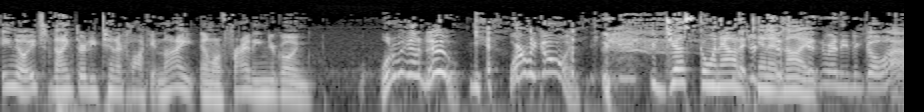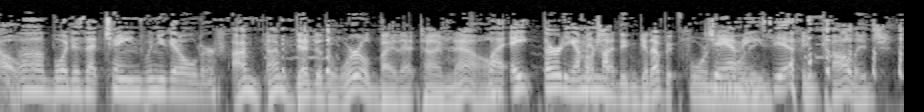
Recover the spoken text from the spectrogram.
you know, it's nine thirty, ten o'clock at night and on Friday and you're going, what are we going to do? Yeah. Where are we going? You're just going out at You're 10 at night. getting ready to go out. Oh boy, does that change when you get older. I'm, I'm dead to the world by that time now. By 8.30, I'm Of course, in my I didn't get up at four in the morning yeah. in college.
